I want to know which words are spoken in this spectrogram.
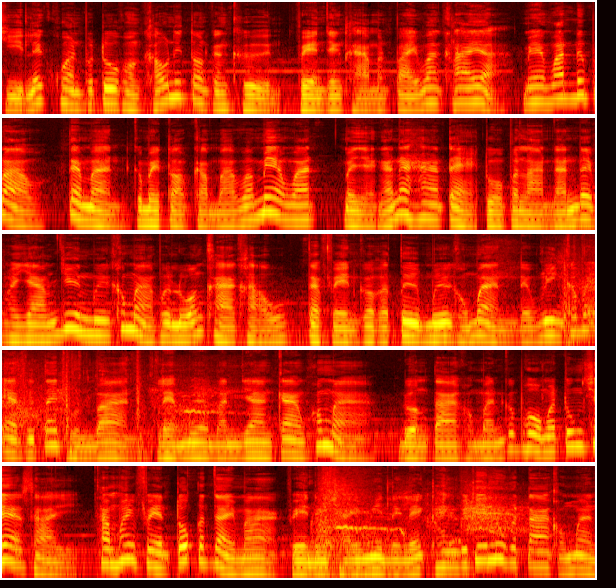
ขีดและควนประตูของเขาในตอนกลางคืน เฟรนจึงถามมันไปว่าใครอะ แม่วัดหรือเปล่าแต่มันก็ไม่ตอบกลับมาว่าแม่วัดไม่อย่างนั้นนะฮะแต่ตัวประหลาดนั้นได้พยายามยื่นมือเข้ามาเพื่อล้วงขาเขา แต่เฟนก็กระตืบมือของมันและวิ่งเข้าไปแอบอยู่ใต้ถุนบ้าน และเมื่อมันย่างก้าวเข้ามา ดวงตาของมันก็โผล่มาตุ้งแช่ใส่ทำให้เฟนตกกระจมาก เฟนจึงใช้มีดเล็กๆแทงไปที่ลูกตาของมัน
